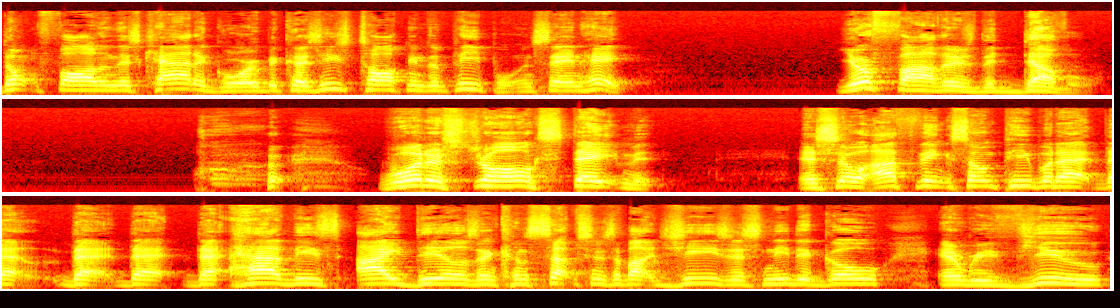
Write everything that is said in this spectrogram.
don't fall in this category because he's talking to people and saying, hey, your father is the devil. what a strong statement. And so I think some people that, that, that, that, that have these ideals and conceptions about Jesus need to go and review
